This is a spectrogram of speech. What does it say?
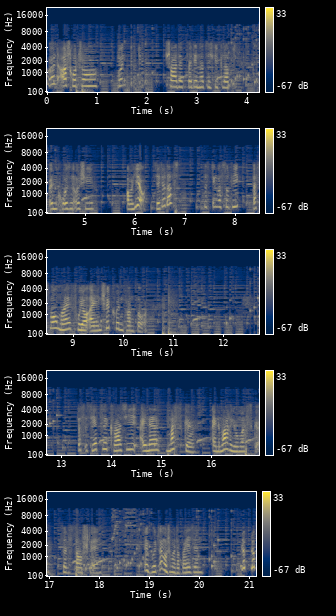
Und Arschrutscher. Und schade, bei denen hat nicht geklappt. Beim großen Uschi. Aber hier, seht ihr das? Das Ding, was dort liegt? Das war mal früher ein Schildkrötenpanzer. Das ist jetzt quasi eine Maske. Eine Mario-Maske soll es darstellen. Na gut, wenn wir schon mal dabei sind. Blub, blub.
